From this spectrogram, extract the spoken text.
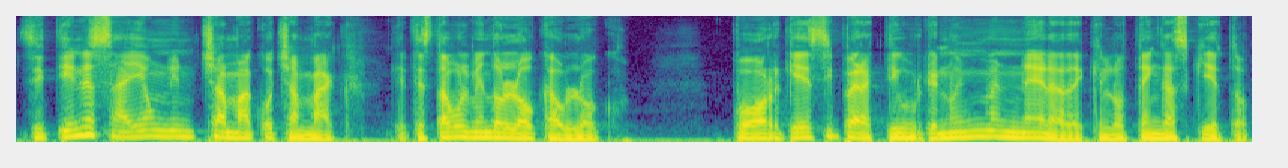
si tienes ahí a un chamaco chamac que te está volviendo loca o loco, porque es hiperactivo, porque no hay manera de que lo tengas quieto,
